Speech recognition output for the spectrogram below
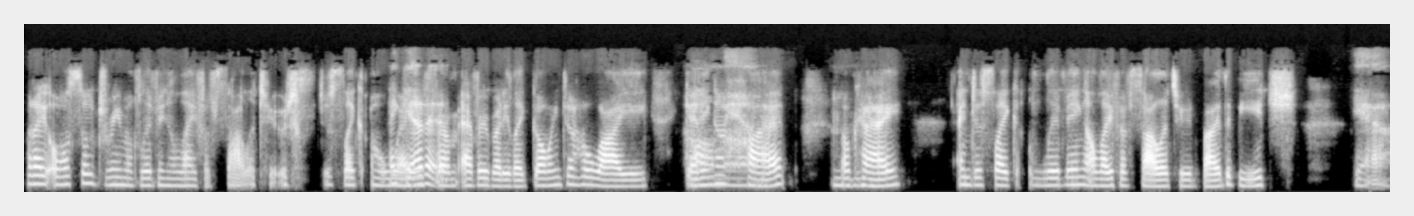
but I also dream of living a life of solitude, just like away from everybody, like going to Hawaii, getting oh, a man. hut. Mm-hmm. Okay. And just like living a life of solitude by the beach yeah.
